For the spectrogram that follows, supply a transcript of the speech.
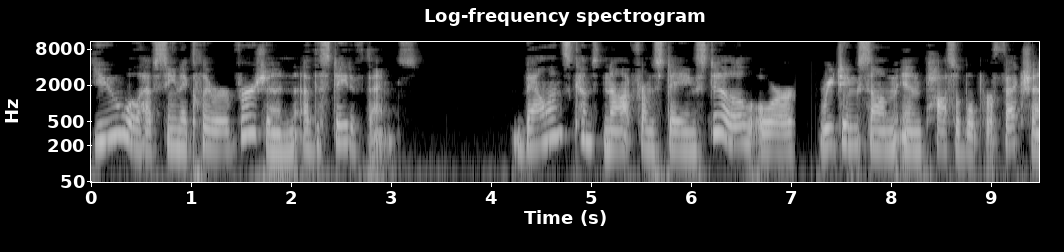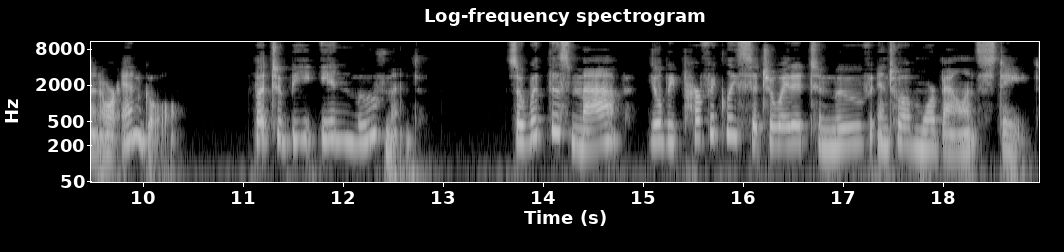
you will have seen a clearer version of the state of things. Balance comes not from staying still or reaching some impossible perfection or end goal, but to be in movement. So, with this map, you'll be perfectly situated to move into a more balanced state.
